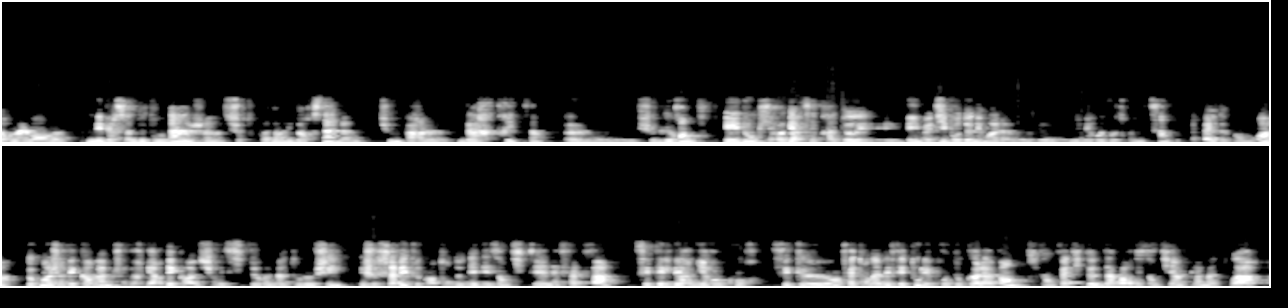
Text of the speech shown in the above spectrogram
normalement les personnes de ton âge, hein, surtout pas dans les dorsales. Tu me parles d'arthrite euh, fulgurante. Et donc, il regarde cette radio et, il me dit, bon, donnez-moi le, numéro de votre médecin. Il appelle devant moi. Donc, moi, j'avais quand même, j'avais regardé quand même sur les sites de rhumatologie et je savais que quand on donnait des anti-TNF-alpha, c'était le dernier recours. C'est que, en fait, on avait fait tous les protocoles avant, parce qu'en fait, ils donnent d'abord des anti-inflammatoires,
